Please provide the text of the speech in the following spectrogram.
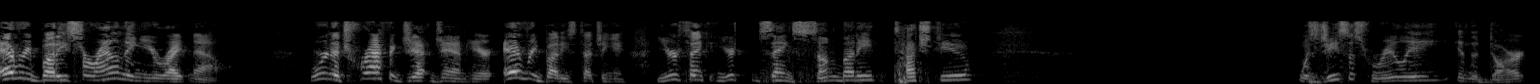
everybody's surrounding you right now. We're in a traffic jam here. Everybody's touching you. You're you're saying somebody touched you? Was Jesus really in the dark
